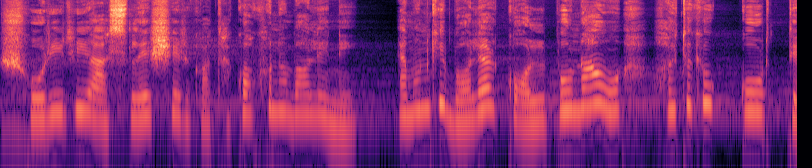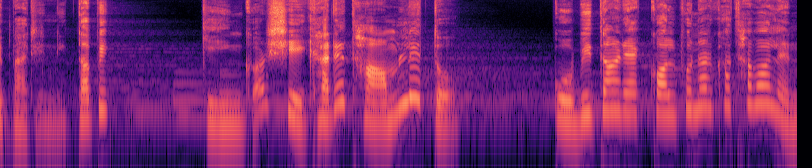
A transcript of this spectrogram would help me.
শরীরী আশ্লেষের কথা কখনো বলেনি। এমনকি বলার কল্পনাও হয়তো কেউ করতে পারেনি। তবে কিঙ্কর সেখানে থামলে তো। কবি তাঁর এক কল্পনার কথা বলেন,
